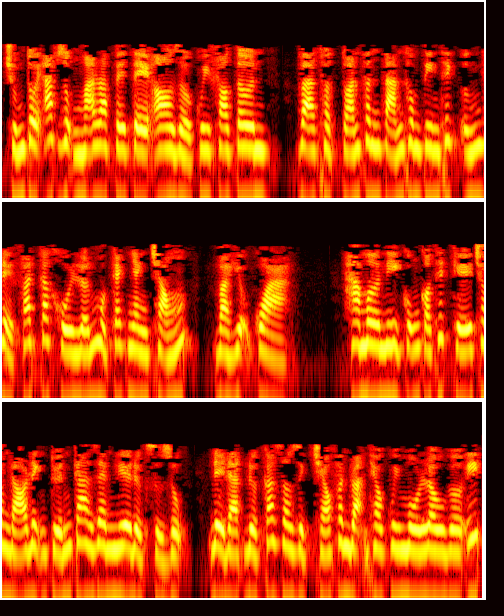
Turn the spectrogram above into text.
Chúng tôi áp dụng mã RPTORQ Fountain và thuật toán phân tán thông tin thích ứng để phát các khối lớn một cách nhanh chóng và hiệu quả. Harmony cũng có thiết kế trong đó định tuyến Kazemlia được sử dụng để đạt được các giao dịch chéo phân đoạn theo quy mô low ít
